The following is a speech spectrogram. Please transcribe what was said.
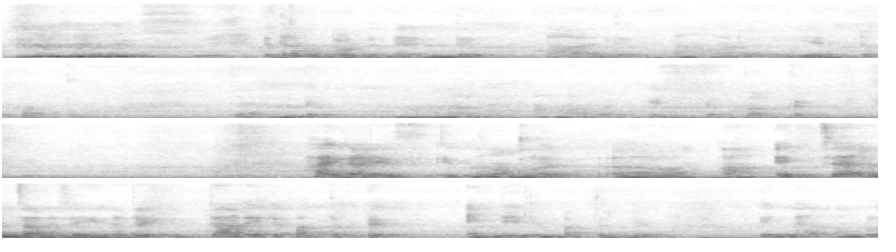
എത്ര കൊണ്ടുണ്ട് രണ്ട് നാല് ആറ് എട്ട് പത്ത്. രണ്ട് നാല് ആറ് എട്ട് പത്ത്. ഹായ് ഗൈസ് ഇന്ന് നമ്മൾ എഗ് ചാലഞ്ചാണ് ചെയ്യുന്നത്. ഇത്താടയിൽ പത്തുണ്ട് എന്റെയിലും പത്തുണ്ട്. പിന്നെ നമ്മൾ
